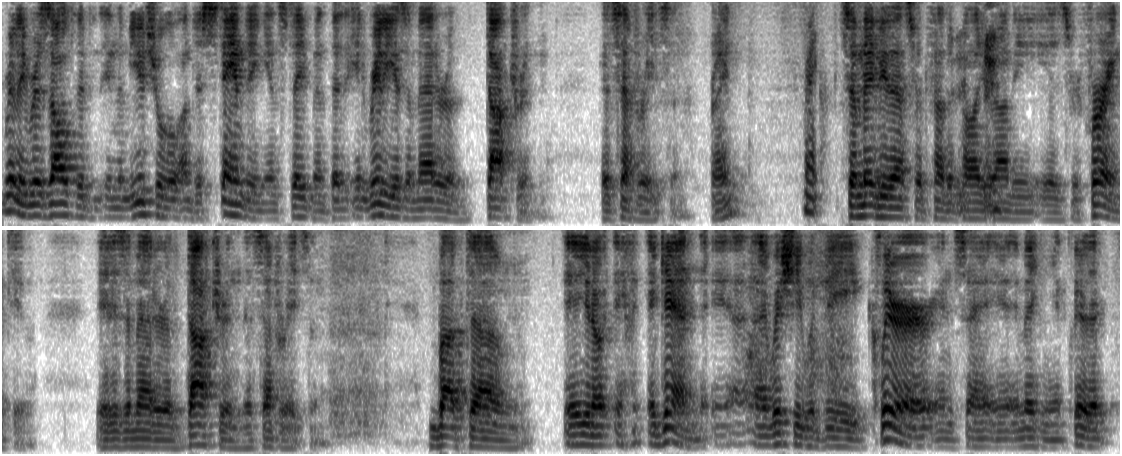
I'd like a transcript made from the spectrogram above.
really resulted in the mutual understanding and statement that it really is a matter of doctrine that separates them, right? Right. So maybe that's what Father Pagliarani is referring to. It is a matter of doctrine that separates them. But, um, you know, again, I wish he would be clearer in saying, in making it clear that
